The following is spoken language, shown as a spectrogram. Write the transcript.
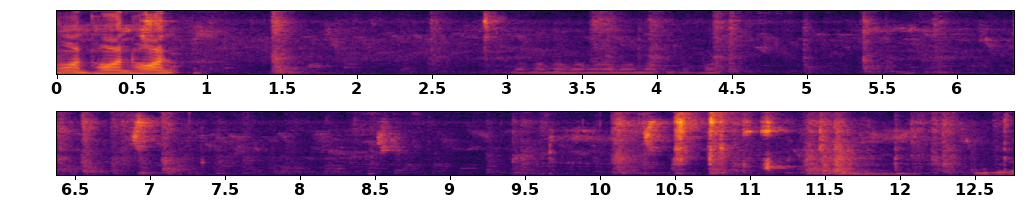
ฮ้อนฮ้อนฮ้อน มามามามามามาพี่น้องมากูไปไ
